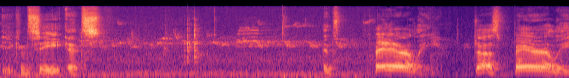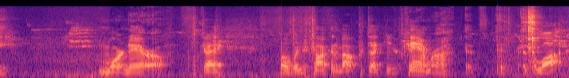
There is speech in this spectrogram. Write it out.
you can see it's it's barely, just barely more narrow. Okay, but when you're talking about protecting your camera, it's it, it's a lot.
